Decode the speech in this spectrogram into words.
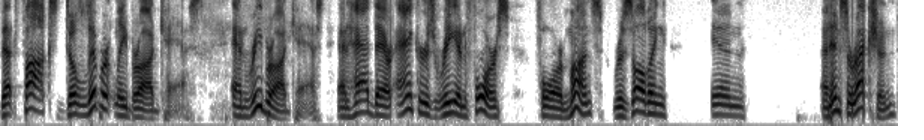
that Fox deliberately broadcast and rebroadcast and had their anchors reinforce for months, resulting in an insurrection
